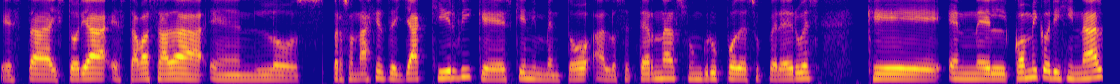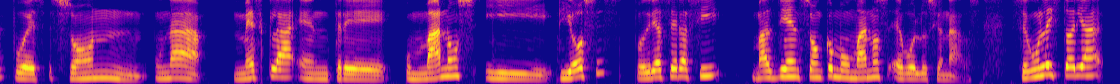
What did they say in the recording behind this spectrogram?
Esta historia está basada en los personajes de Jack Kirby, que es quien inventó a los Eternals, un grupo de superhéroes que en el cómic original pues son una mezcla entre humanos y dioses, podría ser así, más bien son como humanos evolucionados. Según la historia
